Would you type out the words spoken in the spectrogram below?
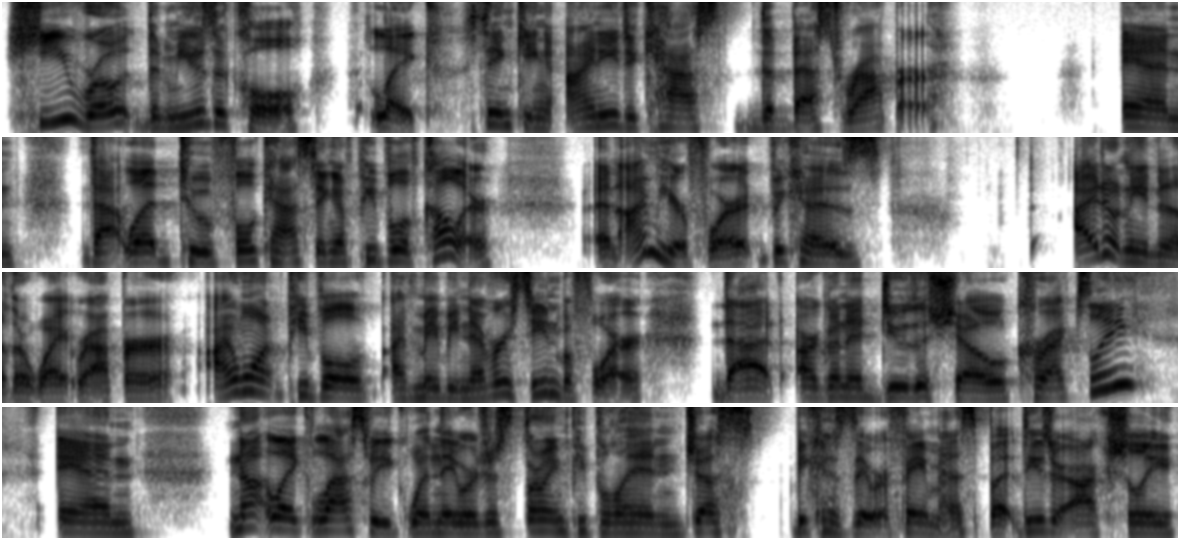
he wrote the musical like thinking i need to cast the best rapper. And that led to a full casting of people of color. And i'm here for it because I don't need another white rapper. I want people I've maybe never seen before that are going to do the show correctly. And not like last week when they were just throwing people in just because they were famous, but these are actually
